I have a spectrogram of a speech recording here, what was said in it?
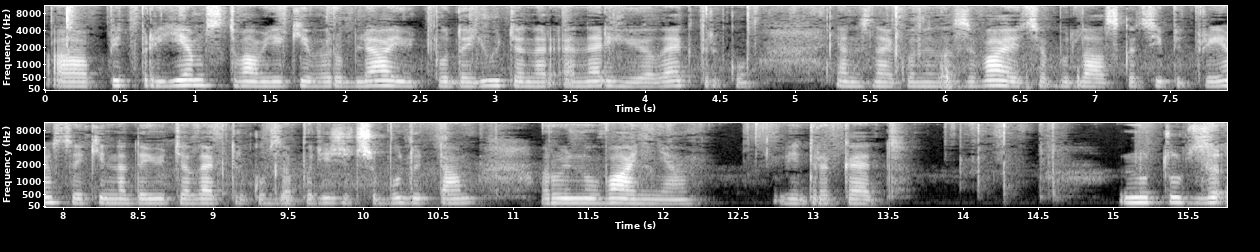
а, підприємствам, які виробляють, подають енер- енергію, електрику? Я не знаю, як вони називаються, будь ласка, ці підприємства, які надають електрику в Запоріжжі, чи будуть там руйнування? від ракет. Ну, тут,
